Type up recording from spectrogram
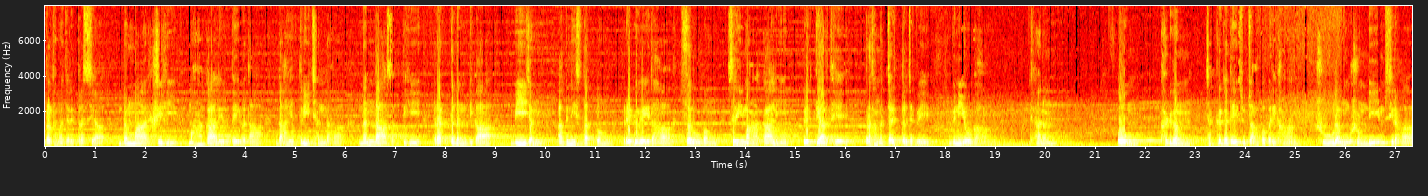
प्रथम चरित्र ब्रह्मा ऋषि महाकालिर्देवता गायत्री छंद नंदाशक्ति रक्तदंतिका बीजम अग्निस्तत्व ऋग्वेद स्वरूपम श्री महाकाली प्रीत्यर्थे प्रथम चरित्र जपे विनियोग। ध्यानम। ओम खड्गम चक्रगदेषु चाप परिखान शूलम शुंडीम शिरः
